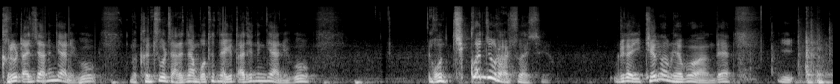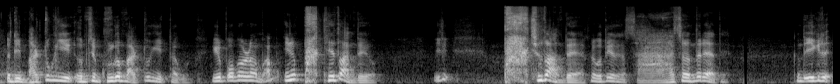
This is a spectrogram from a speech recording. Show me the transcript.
그걸 않은 게 아니고, 뭐 건축을 잘했냐 못했냐 이게 따지는 게 아니고, 이건 직관적으로 알 수가 있어요. 우리가 이 경험을 해보면 아는데, 이 어디 말뚝이, 엄청 굵은 말뚝이 있다고. 이걸 뽑아보려면, 이거 팍 해도 안 돼요. 이팍 쳐도 안 돼. 그럼 어떻게 돼? 살살 흔들어야 돼. 근데 이게,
